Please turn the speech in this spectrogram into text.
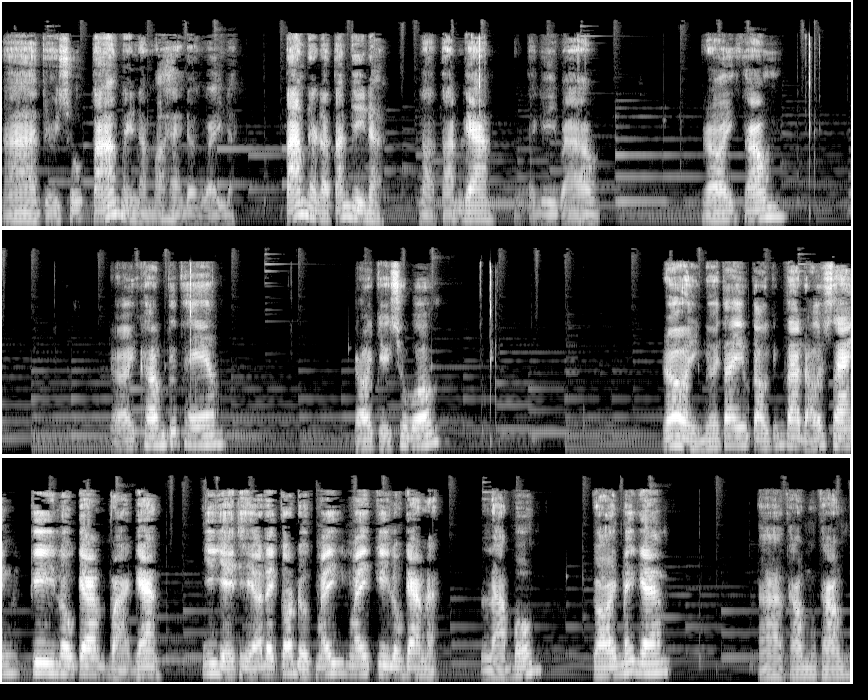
À chữ số 8 này nằm ở hàng đơn vị nè. 8 này là 8 gì nè? Là 8 gram chúng ta ghi vào. Rồi không rồi không tiếp theo. Rồi chữ số 4 rồi người ta yêu cầu chúng ta đổi sang kg và gam. Như vậy thì ở đây có được mấy mấy kg nè? Là 4 rồi mấy gam? À, 0 0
